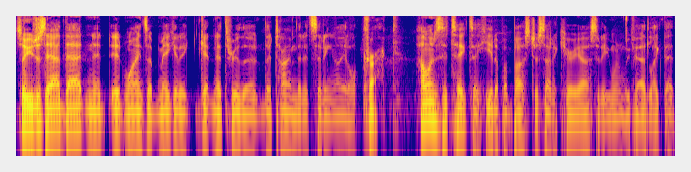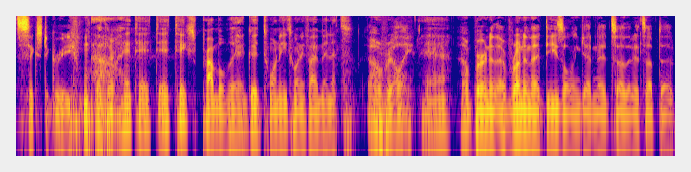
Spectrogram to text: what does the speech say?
So you just add that, and it, it winds up making it getting it through the the time that it's sitting idle. correct. How long does it take to heat up a bus? Just out of curiosity, when we've had like that six degree weather. Oh, it, it, it takes probably a good 20, 25 minutes. Oh, really? Yeah. of burning of running that diesel and getting it so that it's up to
